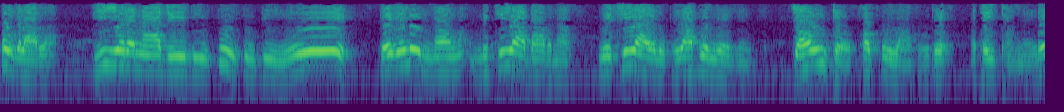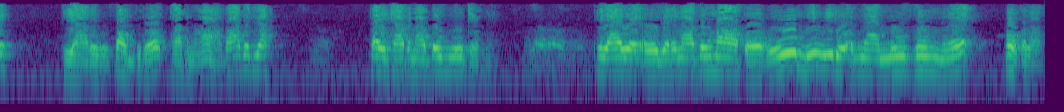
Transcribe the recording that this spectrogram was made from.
ဟုတ်ကလားဗျာဒီယရနာဒီဒီသူ့သူပြီးတကယ်လို့နောင်မထေရသာသနာမထေရရဲ့လို့ဘုရားပွင့်နေရင် ကျောင်းတော်ဖောက်ဖို့ရဆိုတဲ့အဋိဌာန်နဲ့လေဒီဟာတွေကိုစောင့်ပြီးတော့သာသနာပါပဲဗျာတိုက်သာသနာသုံးမျိုးတယ်ဘုရားရဲ့ယရနာသုံးပါးပေါ်ကိုမိမိတို့အများနိုးဆုံးနဲ့ဟုတ်ကလား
